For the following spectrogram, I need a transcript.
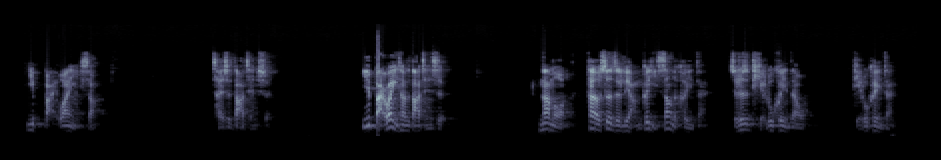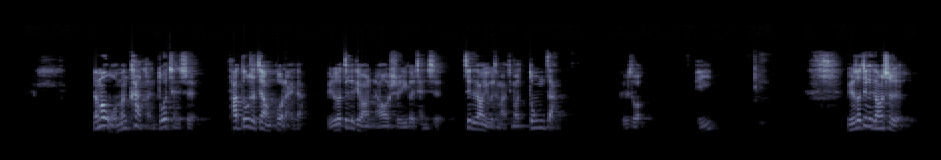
一百万以上才是大城市，一百万以上的大城市，那么它要设置两个以上的客运站。指的是铁路客运站哦，铁路客运站。那么我们看很多城市，它都是这样过来的。比如说这个地方，然后是一个城市，这个地方有个什么什么东站，比如说，诶，比如说这个地方是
